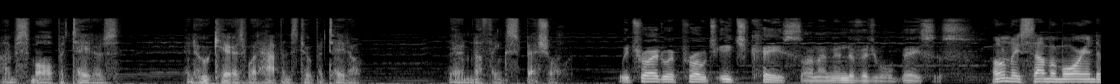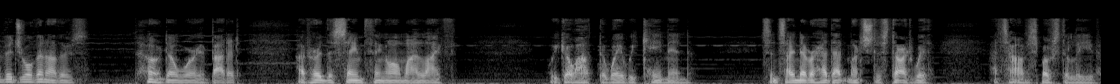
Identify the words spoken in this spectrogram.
I'm small potatoes. And who cares what happens to a potato? They're nothing special. We try to approach each case on an individual basis. Only some are more individual than others. Oh, don't worry about it. I've heard the same thing all my life. We go out the way we came in. Since I never had that much to start with, that's how I'm supposed to leave.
